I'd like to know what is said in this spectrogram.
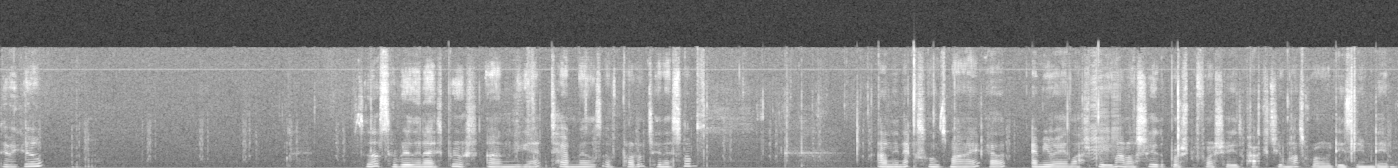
There we go. So that's a really nice brush and you get 10 mils of product in this one. And the next one's my uh, MUA Lash Boom and I'll show you the brush before I show you the packaging once we're already zoomed in.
